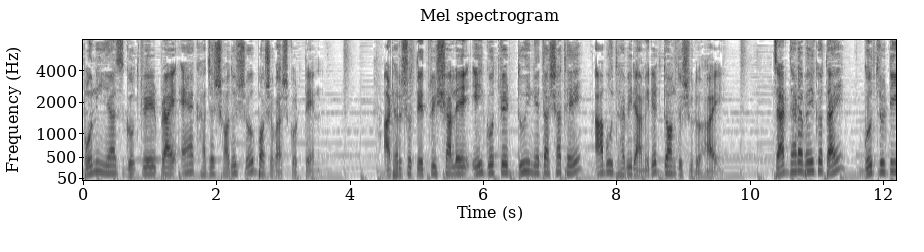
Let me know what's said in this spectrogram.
বনি ইয়াস গোত্রের প্রায় এক হাজার সদস্য বসবাস করতেন। আঠারোশো তেত্রিশ সালে এই গোত্রের দুই নেতার সাথে আবু ধাবির আমিরের দ্বন্দ্ব শুরু হয়। যার ধারাবাহিকতায় গোত্রটি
